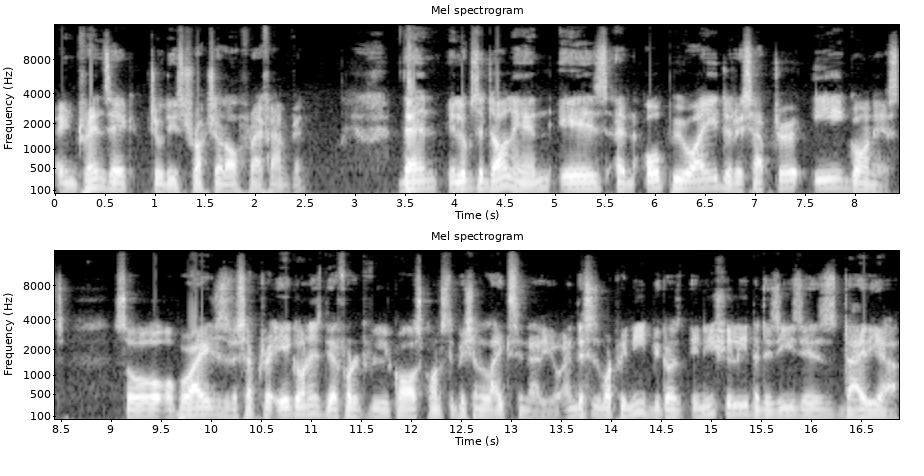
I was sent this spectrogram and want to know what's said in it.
intrinsic to the structure of rifampin. Then eluxadoline is an opioid receptor agonist. So opioid receptor agonist, therefore it will cause constipation-like scenario. And this is what we need because initially the disease is diarrhea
